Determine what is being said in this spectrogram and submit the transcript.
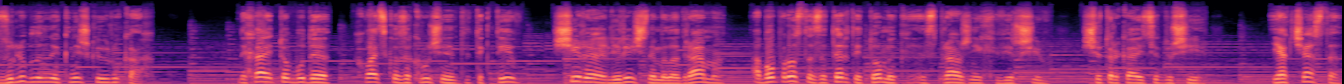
з улюбленою книжкою в руках? Нехай то буде хвацько закручений детектив, щира лірична мелодрама або просто затертий томик справжніх віршів, що торкаються душі. Як часто,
